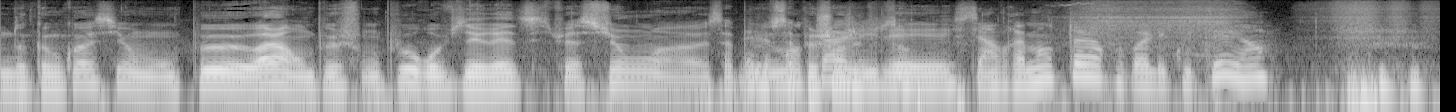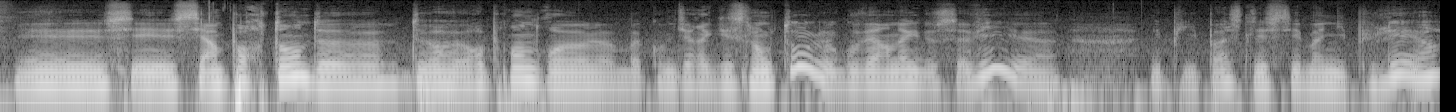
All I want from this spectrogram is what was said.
Donc comme quoi, si on, peut, voilà, on peut, on peut revirer de situation, euh, ça peut, le ça peut mental, changer il est, c'est un vrai menteur, faut pas l'écouter. Hein. et c'est, c'est important de, de reprendre, euh, bah, comme dirait Guy Langto, le gouvernail de sa vie, euh, et puis pas se laisser manipuler. hein.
